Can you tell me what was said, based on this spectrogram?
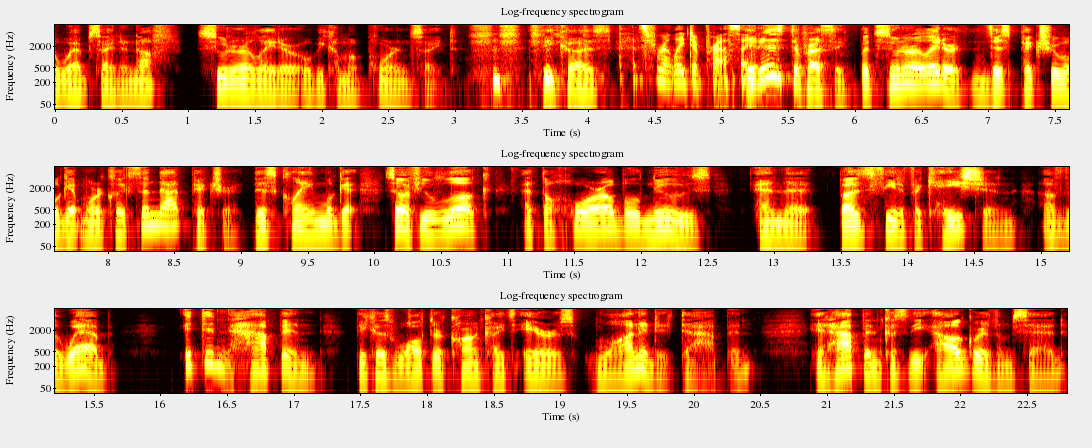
a website enough, sooner or later it will become a porn site because that's really depressing. It is depressing, but sooner or later this picture will get more clicks than that picture. This claim will get So if you look at the horrible news and the BuzzFeedification of the web, it didn't happen because Walter Cronkite's heirs wanted it to happen. It happened because the algorithm said,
